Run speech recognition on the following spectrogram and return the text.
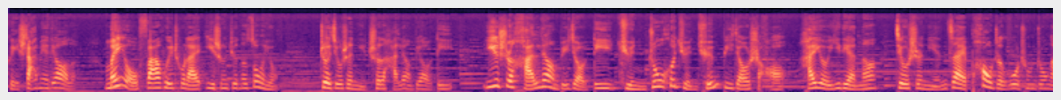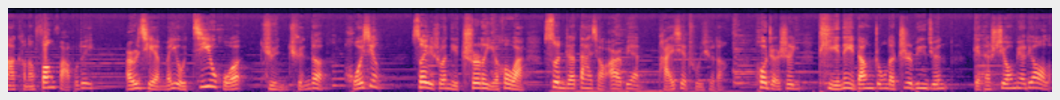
可以杀灭掉了，没有发挥出来益生菌的作用，这就是你吃的含量比较低。一是含量比较低，菌株和菌群比较少，还有一点呢，就是您在泡制的过程中啊，可能方法不对，而且没有激活菌群的活性，所以说你吃了以后啊，顺着大小二便排泄出去的，或者是体内当中的致病菌。给它消灭掉了，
